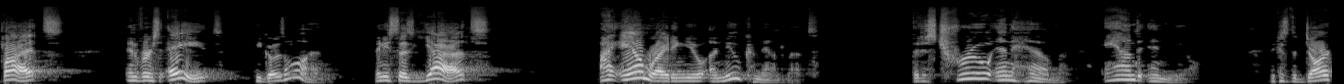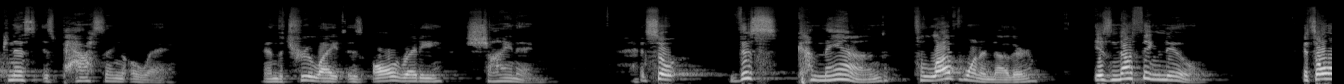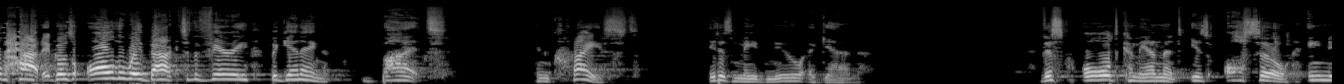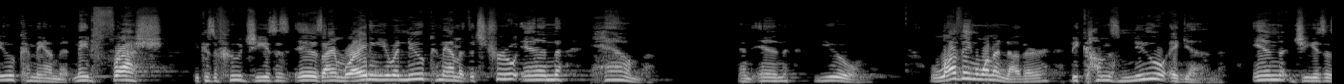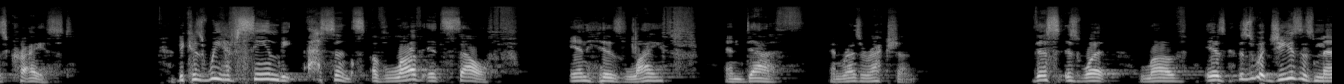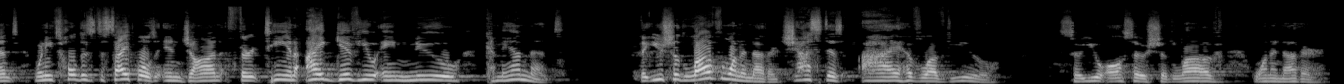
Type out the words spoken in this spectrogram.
But in verse 8, he goes on and he says, Yet I am writing you a new commandment that is true in him and in you because the darkness is passing away and the true light is already shining. And so this command to love one another is nothing new. It's old hat. It goes all the way back to the very beginning. But in Christ, it is made new again. This old commandment is also a new commandment, made fresh because of who Jesus is. I am writing you a new commandment that's true in Him and in you. Loving one another becomes new again in Jesus Christ. Because we have seen the essence of love itself in His life and death and resurrection. This is what love is. This is what Jesus meant when he told his disciples in John 13, I give you a new commandment that you should love one another just as I have loved you. So you also should love one another.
